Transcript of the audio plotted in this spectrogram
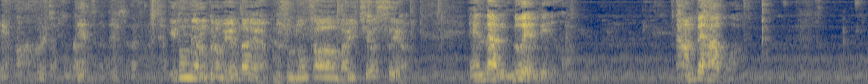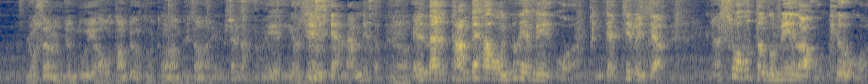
예, 아, 됐어 됐어 이 동네는 그러면 옛날에 무슨 농사 많이 지었어요? 옛날에 누에 밀고 담배하고. 요새는 이제 누이하고 담배 같은 거 돈 안 되잖아요. 예, 요새는 이제 안 합니다. 예. 옛날에 담배하고 누에 밀고 이제 집에 이제 소 같은 거 밀가고 키우고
